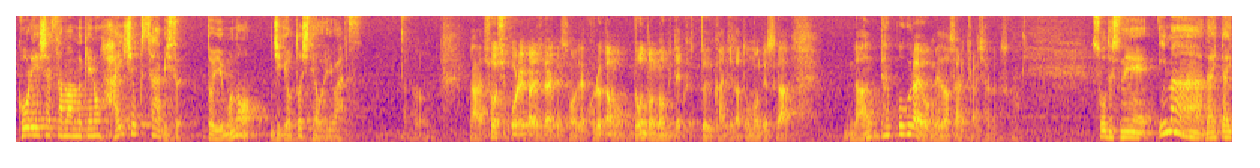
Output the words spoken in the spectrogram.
高齢者様向けの配食サービス。というものを事業としております。少子高齢化時代ですのでこれからもどんどん伸びていくという感じだと思うんですが何店舗ぐらいを目指されてらっしゃるんですか？そうですね。今大体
